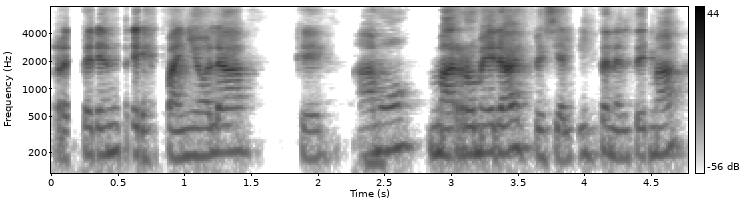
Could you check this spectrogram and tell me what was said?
referente española que amo, Mar Romera, especialista en el tema.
